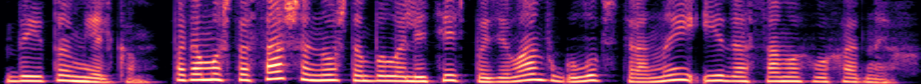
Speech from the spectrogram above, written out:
да и то мельком, потому что Саше нужно было лететь по делам вглубь страны и до самых выходных.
